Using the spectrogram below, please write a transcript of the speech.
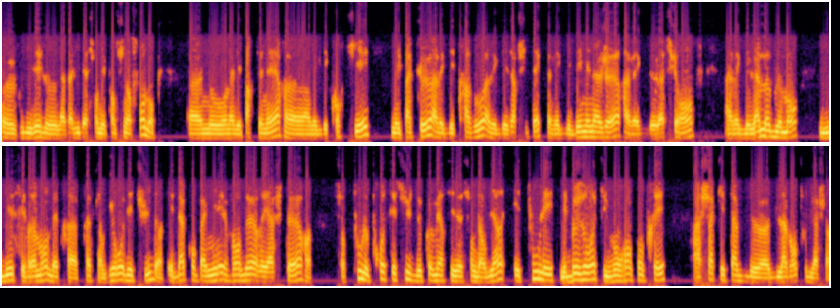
euh, je vous disais, le, la validation des plans de financement. Donc, euh, nous, on a des partenaires euh, avec des courtiers, mais pas que, avec des travaux, avec des architectes, avec des déménageurs, avec de l'assurance, avec de l'ameublement L'idée, c'est vraiment d'être euh, presque un bureau d'études et d'accompagner vendeurs et acheteurs sur tout le processus de commercialisation de leurs biens et tous les, besoins qu'ils vont rencontrer à chaque étape de, la vente ou de l'achat.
